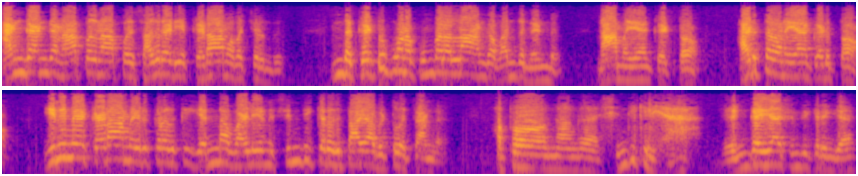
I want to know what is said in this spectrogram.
அங்கங்க நாற்பது நாற்பது சதுர அடிய கெடாம வச்சிருந்து இந்த கெட்டு போன கும்பலெல்லாம் அங்க வந்து நின்னு நாம ஏன் கெட்டோம்? அடுத்தவனை ஏன் கெடுத்தோம்? இனிமே கெடாம இருக்கிறதுக்கு என்ன வழின்னு சிந்திக்கிறது தாயா விட்டு வச்சாங்க. அப்போ நாங்க சிந்திக்கலையா? எங்கய்யா சிந்திக்கிறீங்க?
